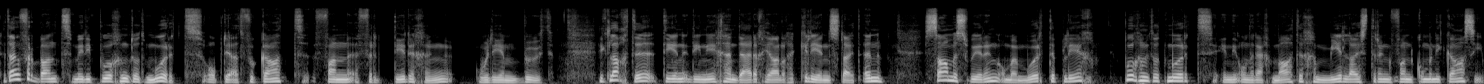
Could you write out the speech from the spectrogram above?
Dit hou verband met die poging tot moord op die advokaat van verdediging William Booth. Die klagte teen die 39-jarige Killian sluit in sameswering om 'n moord te pleeg, poging tot moord en die onregmatige meeluistering van kommunikasie,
